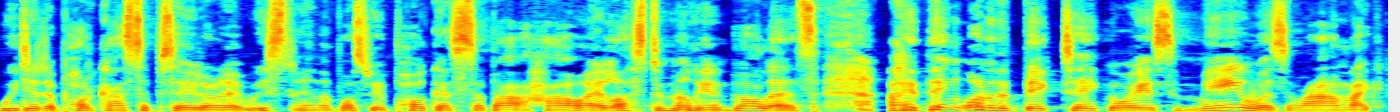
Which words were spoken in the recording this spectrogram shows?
we did a podcast episode on it recently in the Boss Babe podcast about how I lost a million dollars. I think one of the big takeaways for me was around like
